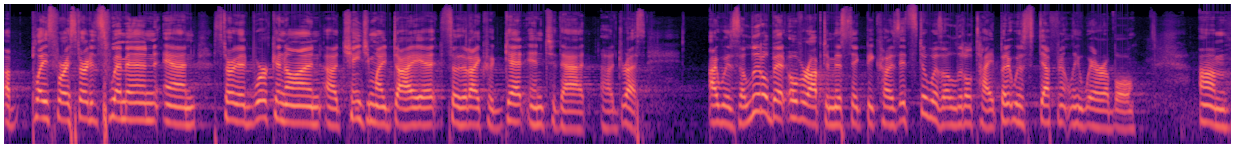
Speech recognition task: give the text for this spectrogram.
a, a place where I started swimming and started working on uh, changing my diet so that I could get into that uh, dress. I was a little bit over optimistic because it still was a little tight, but it was definitely wearable. Um,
